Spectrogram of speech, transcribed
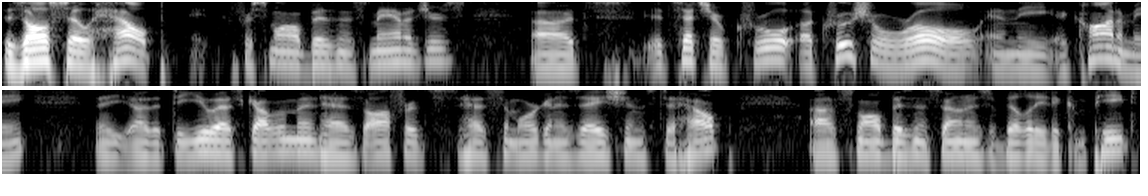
There's also help for small business managers. Uh, it's it's such a, cruel, a crucial role in the economy the, uh, that the U.S. government has offered has some organizations to help uh, small business owners' ability to compete.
